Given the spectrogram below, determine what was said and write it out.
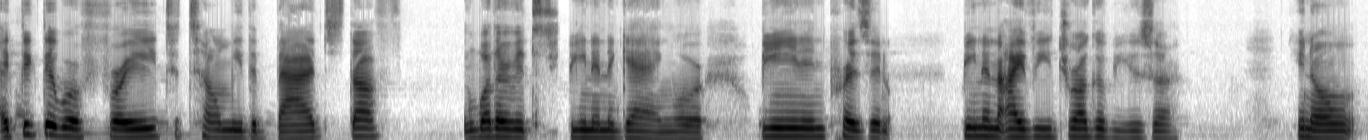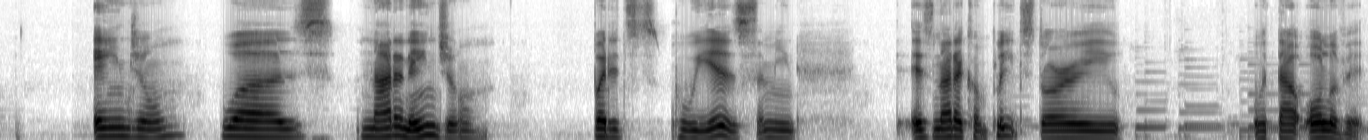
I think they were afraid to tell me the bad stuff, whether it's being in a gang or being in prison, being an IV drug abuser. You know, Angel was not an angel, but it's who he is. I mean, it's not a complete story without all of it.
